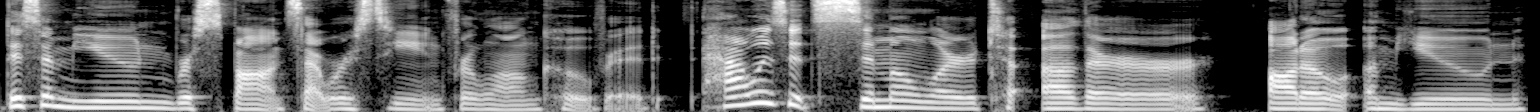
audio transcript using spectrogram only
This immune response that we're seeing for long COVID, how is it similar to other autoimmune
